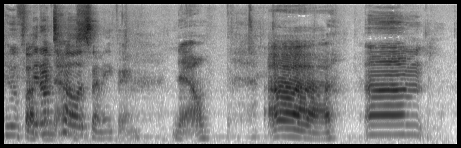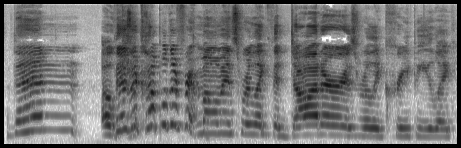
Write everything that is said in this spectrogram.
Who fucking they don't tell us anything. No. Uh. Um. Then Okay. there's a couple different moments where like the daughter is really creepy. Like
